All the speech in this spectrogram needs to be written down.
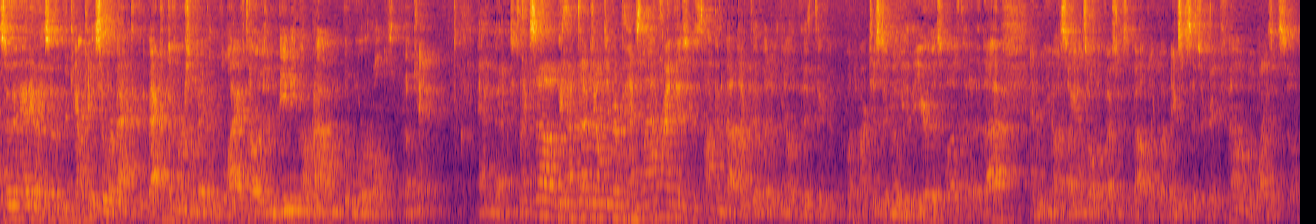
So then, anyway, so then, okay, so we're back. We're back in the commercial break and live television beaming around the world. Okay. And uh, she's like, so we have Doug Jones in her pants labyrinth, and she was talking about like the, what, you know, the, the, an artistic movie of the year this was, da da da da. And you know, so I answer all the questions about like what makes it such a great film and why is it so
